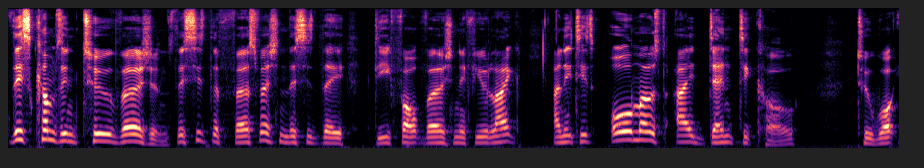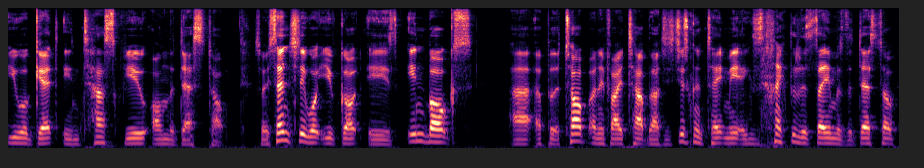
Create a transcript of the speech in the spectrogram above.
this comes in two versions. This is the first version, this is the default version, if you like, and it is almost identical to what you will get in Task View on the desktop. So essentially what you've got is inbox, uh, up at the top and if I tap that it's just going to take me exactly the same as the desktop.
